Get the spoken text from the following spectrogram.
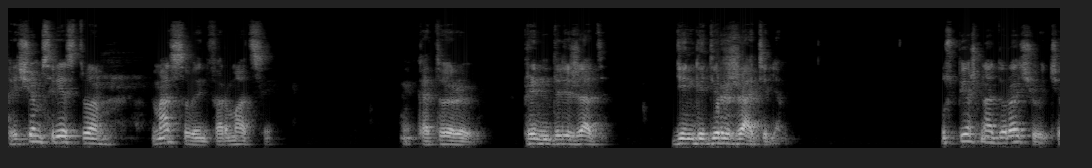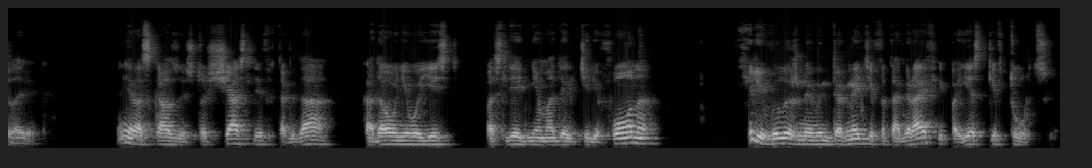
Причем средства массовой информации, которые принадлежат деньгодержателям, успешно одурачивают человека. Они рассказывают, что счастлив тогда, когда у него есть последняя модель телефона или выложенные в интернете фотографии поездки в Турцию.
